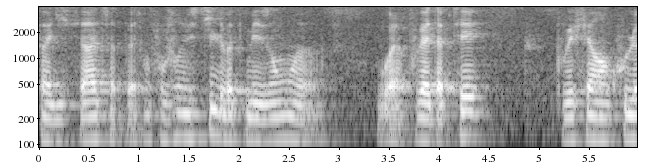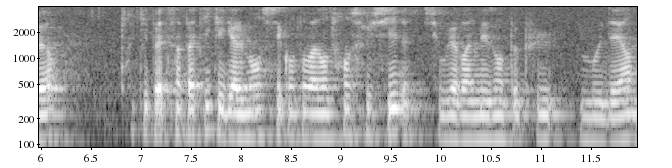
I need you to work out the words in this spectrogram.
palissade, ça peut être en fonction du style de votre maison. Voilà, vous pouvez adapter, vous pouvez faire en couleur. truc qui peut être sympathique également, c'est quand on va dans translucide, si vous voulez avoir une maison un peu plus moderne,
